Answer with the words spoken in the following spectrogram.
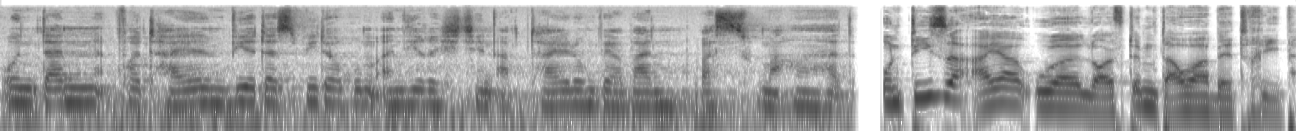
Und dann verteilen wir das wiederum an die richtigen Abteilungen, wer wann was zu machen hat. Und diese Eieruhr läuft im Dauerbetrieb.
